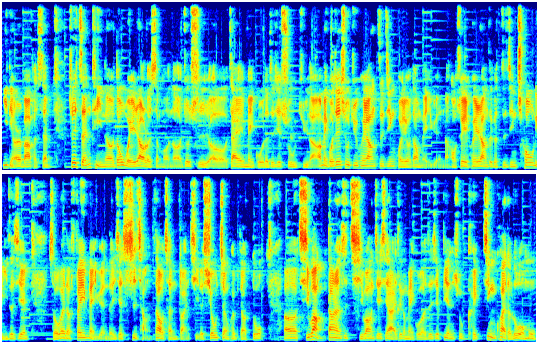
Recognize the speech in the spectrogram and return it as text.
一点二八 percent，所以整体呢都围绕了什么呢？就是呃在美国的这些数据啦，而美国这些数据会让资金回流到美元，然后所以会让这个资金抽离这些所谓的非美元的一些市场，造成短期的修正会比较多。呃，期望当然是期望接下来这个美国的这些变数。可以尽快的落幕、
